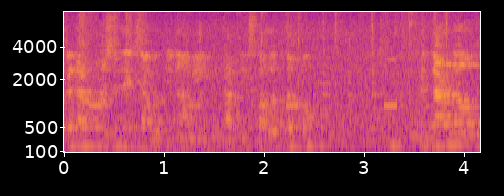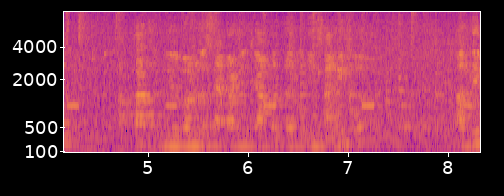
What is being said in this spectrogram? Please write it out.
पत्रकार परिषदेच्या वतीनं आम्ही हार्दिक स्वागत करतो. मित्रांनो आत्ताच निर्बंध साहेबांनी ज्या पद्धतीने सांगितलं अगदी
